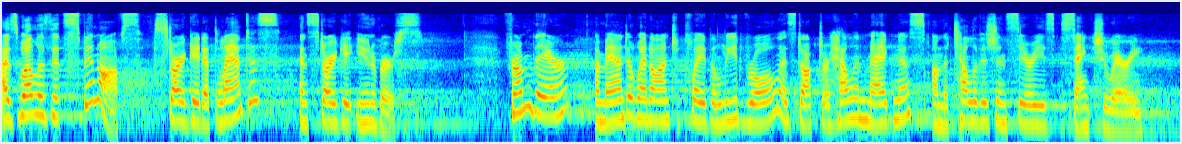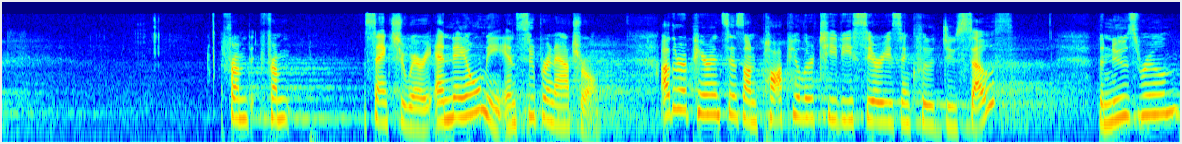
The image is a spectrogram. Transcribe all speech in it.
as well as its spin-offs, Stargate Atlantis and Stargate Universe. From there, Amanda went on to play the lead role as Dr. Helen Magnus on the television series Sanctuary. From, from Sanctuary and Naomi in Supernatural. Other appearances on popular TV series include Due South, The Newsroom,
